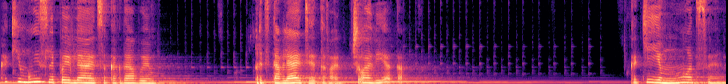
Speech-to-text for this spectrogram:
Какие мысли появляются, когда вы представляете этого человека? Какие эмоции?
